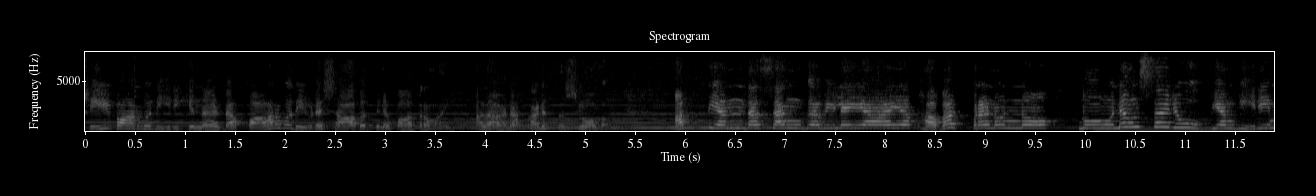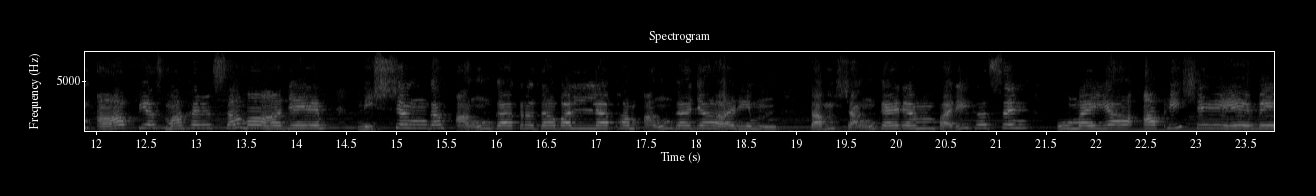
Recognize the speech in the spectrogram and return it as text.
ശ്രീ പാർവതി ഇരിക്കുന്നുണ്ട് പാർവതിയുടെ ശാപത്തിന് പാത്രമായി. അതാണ് അടുത്ത ശ്ലോകം. അത്യന്ത സംഘവിലയായ ഭവത്പ്രണുന്നോ നൂനം സ്വരൂപ്യം ഗിരിം ആപ്യ മഹൽ സമാജേ. നിശങ്കം അംഗകൃതവല്ലഭം അംഗജാരിം തം ശങ്കരം പരിഹസൻ ഉമയ അഭിഷേപേ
